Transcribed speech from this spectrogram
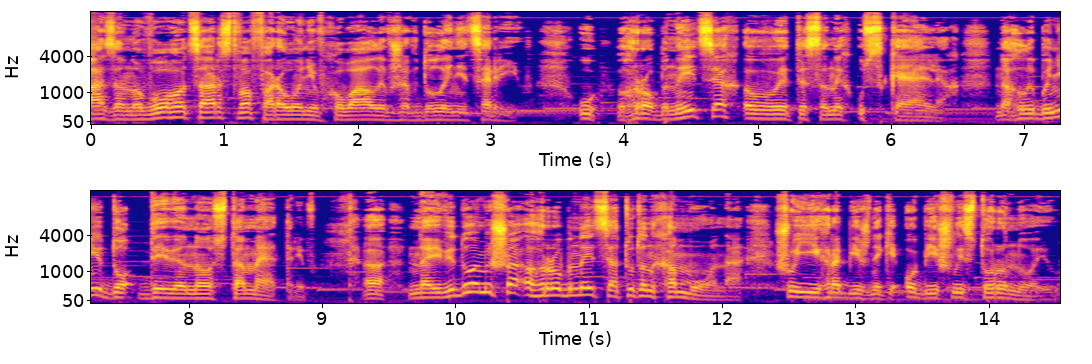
А за нового царства фараонів ховали вже в долині царів, у гробницях, витисаних у скелях, на глибині до 90 метрів. Е, найвідоміша гробниця Тутанхамона, що її грабіжники обійшли стороною.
